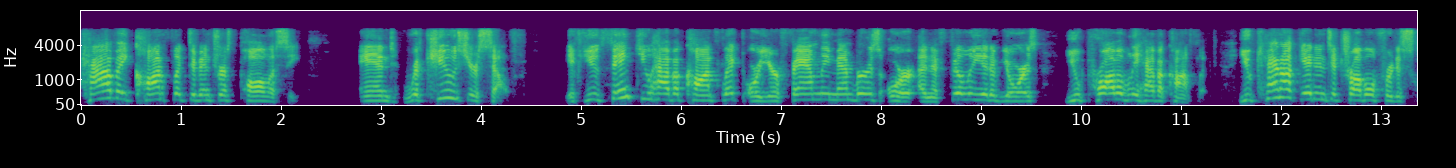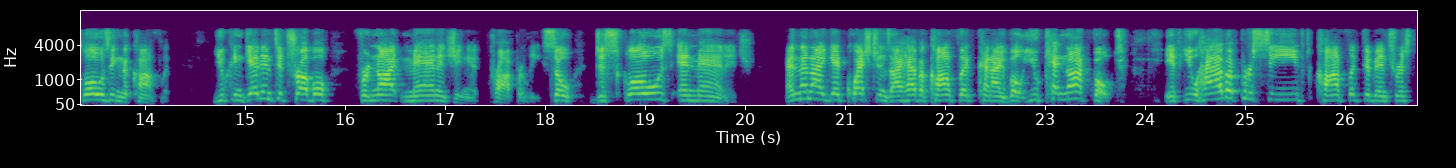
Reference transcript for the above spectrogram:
have a conflict of interest policy and recuse yourself. If you think you have a conflict or your family members or an affiliate of yours, you probably have a conflict. You cannot get into trouble for disclosing the conflict. You can get into trouble for not managing it properly. So disclose and manage. And then I get questions. I have a conflict. Can I vote? You cannot vote. If you have a perceived conflict of interest,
